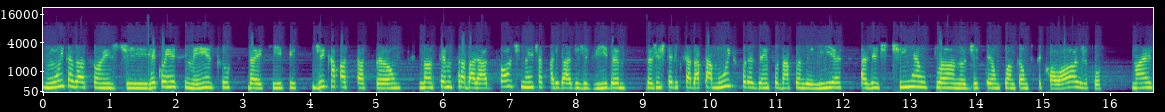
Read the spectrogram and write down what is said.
muitas ações de reconhecimento da equipe, de capacitação. Nós temos trabalhado fortemente a qualidade de vida a gente teve que se adaptar muito, por exemplo, na pandemia. A gente tinha o plano de ter um plantão psicológico, mas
